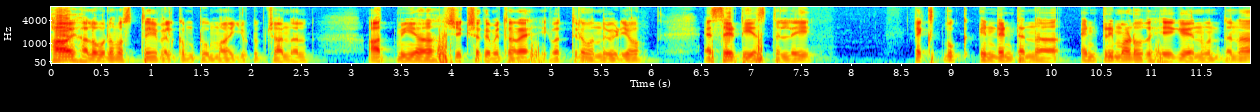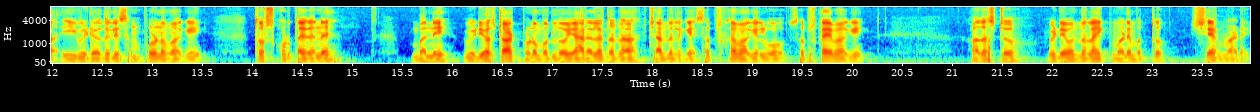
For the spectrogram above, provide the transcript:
ಹಾಯ್, ಹಲೋ, ನಮಸ್ತೆ, welcome to my YouTube channel. ಆತ್ಮೀಯ ಶಿಕ್ಷಕ ಮಿತ್ರರೇ, ಇವತ್ತಿನ ಒಂದು ವಿಡಿಯೋ. ಎಸ್ ಎ ಟಿ ಎಸ್ನಲ್ಲಿ ಟೆಕ್ಸ್ಟ್ ಬುಕ್ ಇಂಡೆಂಟನ್ನು ಎಂಟ್ರಿ ಮಾಡೋದು ಹೇಗೆ ಅನ್ನುವಂಥದ್ದನ್ನು ಈ ವಿಡಿಯೋದಲ್ಲಿ ಸಂಪೂರ್ಣವಾಗಿ ತೋರಿಸ್ಕೊಡ್ತಾ ಇದ್ದೇನೆ. ಬನ್ನಿ, ವಿಡಿಯೋ ಸ್ಟಾರ್ಟ್ ಮಾಡೋ ಮೊದಲು ಯಾರೆಲ್ಲ ನನ್ನ ಚಾನಲ್ಗೆ ಸಬ್ಸ್ಕ್ರೈಬ್ ಆಗಿಲ್ವೋ, ಸಬ್ಸ್ಕ್ರೈಬ್ ಆಗಿ. ಆದಷ್ಟು ವಿಡಿಯೋವನ್ನು ಲೈಕ್ ಮಾಡಿ ಮತ್ತು ಶೇರ್ ಮಾಡಿ.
